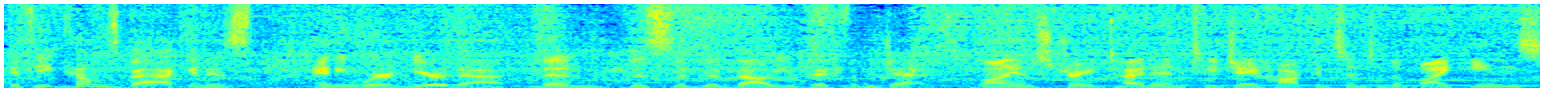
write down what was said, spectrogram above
If he comes back and is anywhere near that, then this is a good value pick for the Jags. Lions trade tight end TJ Hockenson to the Vikings.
